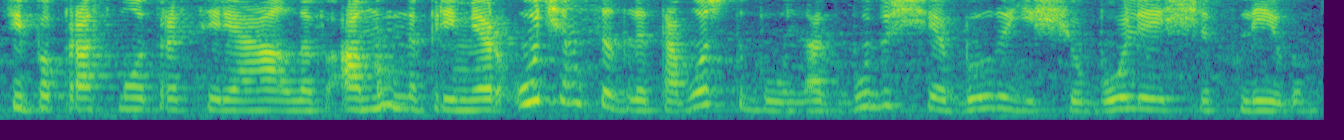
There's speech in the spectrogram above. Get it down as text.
типа просмотра сериалов, а мы, например, учимся для того, чтобы у нас будущее было еще более счастливым.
